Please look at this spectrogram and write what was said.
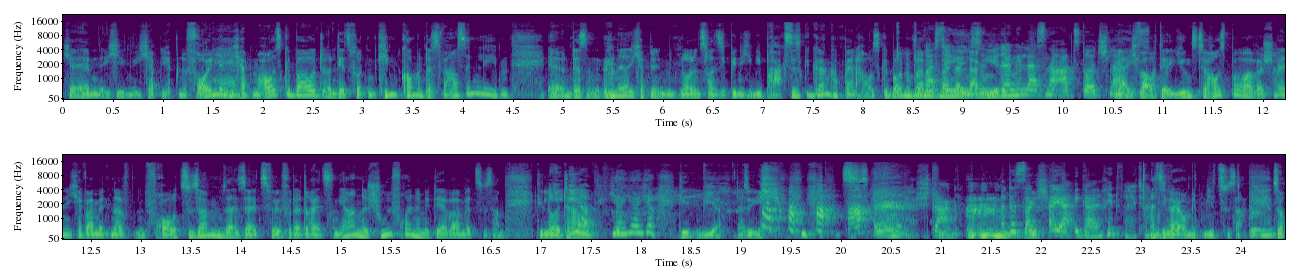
ich ähm, ich, ich habe ich hab eine Freundin, ich habe ein Haus gebaut und jetzt wird ein Kind kommen und das war's im Leben. Äh, und das, ne, ich habe mit 29 bin ich in die Praxis gegangen, habe mein Haus gebaut und Du war mit meiner langjährigen niedergelassene Arzt Deutschlands. ja, ich war auch der jüngste Hausbauer wahrscheinlich. Ich war mit einer Frau zusammen seit, seit 12 oder 13 Jahren, eine Schulfreundin, mit der waren wir zusammen. Die Leute ihr? haben. Ja, ja, ja. Die, wir, also ich. Stark. Das sagt, ah ja, egal, red weiter. Also sie war ja auch mit mir zusammen. So,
